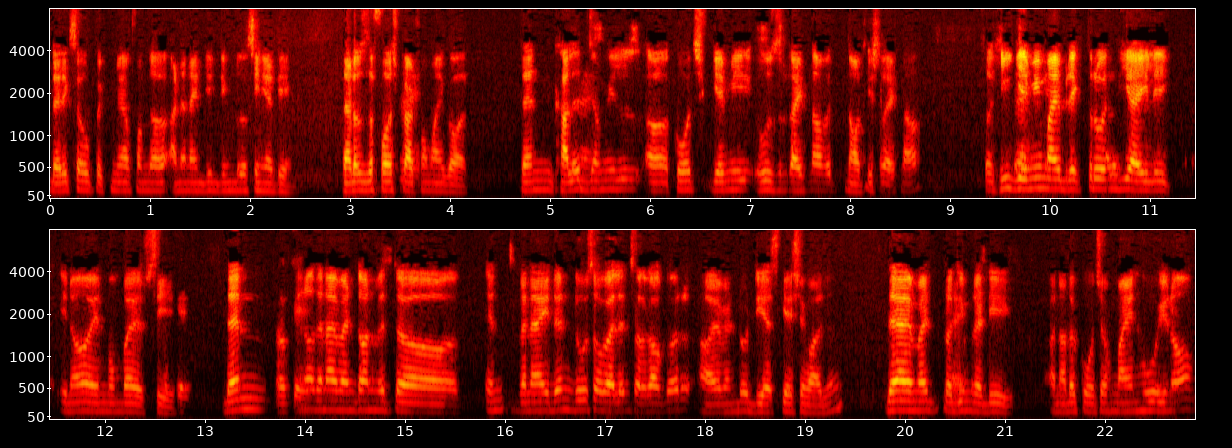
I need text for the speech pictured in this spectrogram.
Derek sir who picked me up from the under 19 team to the senior team. That was the first Right. platform I got. Then Khalid Right. Jamil, uh, coach, gave me who's right now with Northeast right now. So he Right. gave me my breakthrough in the I League. You know, in Mumbai FC. Okay. Then Okay. you know, then I went on with uh, in when I didn't do so well in Salgaocar, I went to DSK Shivajan. There I met Pradhyum Reddy, another coach of mine, who you know,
